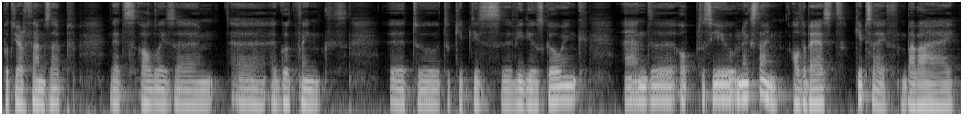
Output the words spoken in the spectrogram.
put your thumbs up. That's always um, a good thing to to keep these videos going and uh, hope to see you next time. All the best, keep safe, bye bye.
